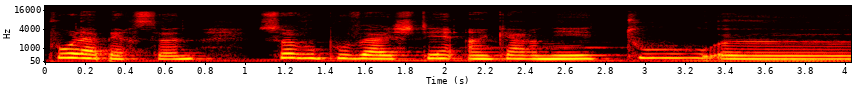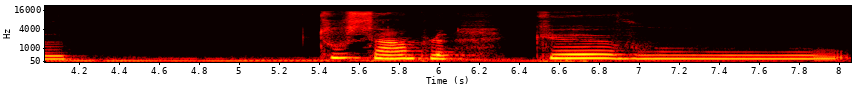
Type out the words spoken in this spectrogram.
pour la personne. Soit vous pouvez acheter un carnet tout, euh, tout simple que vous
